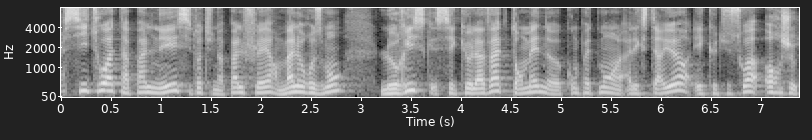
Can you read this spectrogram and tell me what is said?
si toi, tu n'as pas le nez, si toi, tu n'as pas le flair, malheureusement, le risque, c'est que la vague t'emmène euh, complètement à l'extérieur et que tu sois hors jeu.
